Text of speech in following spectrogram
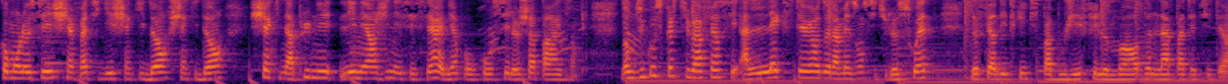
Comme on le sait, chien fatigué, chien qui dort, chien qui dort, chien qui n'a plus l'énergie nécessaire, et eh bien pour grosser le chat par exemple. Donc du coup, ce que tu vas faire, c'est à l'extérieur de la maison, si tu le souhaites, de faire des tricks, pas bouger, fais le mort, donne la patte, etc.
